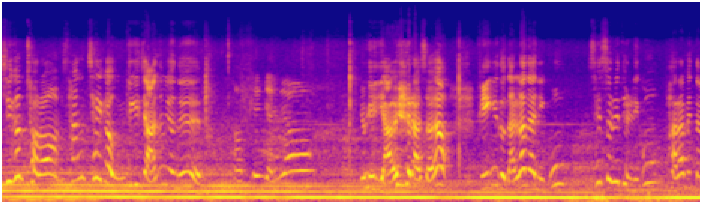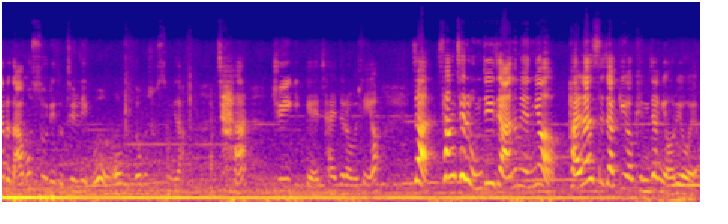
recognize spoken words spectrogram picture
지금처럼 상체가 움직이지 않으면은, 아, 비행기 안녕. 여기 야외라서요. 비행기도 날아다니고 새소리 들리고 바람에 따라 나무 소리도 들리고 어, 너무 좋습니다. 자, 주의 깊게 잘 들어보세요. 자, 상체를 움직이지 않으면요. 밸런스 잡기가 굉장히 어려워요.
